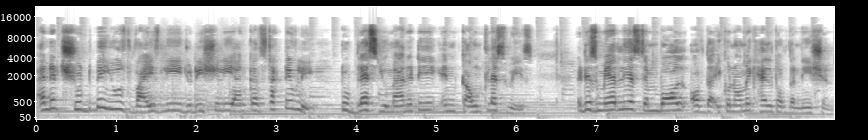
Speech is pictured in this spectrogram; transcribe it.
and it should be used wisely judicially and constructively to bless humanity in countless ways it is merely a symbol of the economic health of the nation.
